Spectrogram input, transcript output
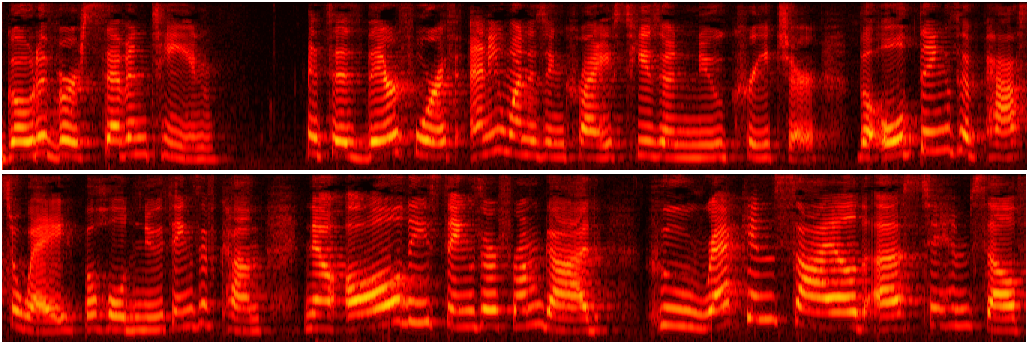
go to verse 17. It says, Therefore, if anyone is in Christ, he is a new creature. The old things have passed away. Behold, new things have come. Now, all these things are from God, who reconciled us to himself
